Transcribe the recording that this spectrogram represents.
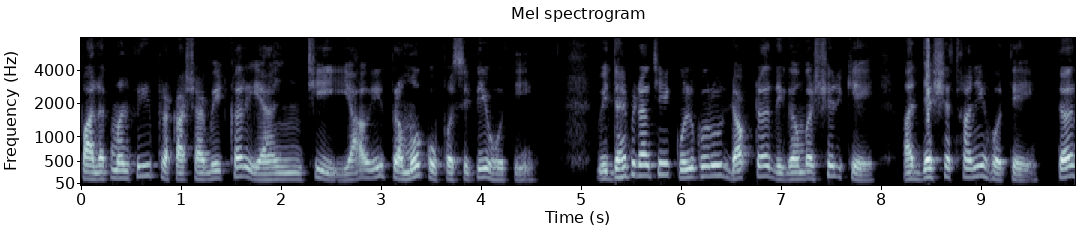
पालकमंत्री प्रकाश आंबेडकर यांची यावेळी प्रमुख उपस्थिती होती. विद्यापीठाचे कुलगुरू डॉक्टर दिगंबर शिर्के अध्यक्षस्थानी होते. तर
